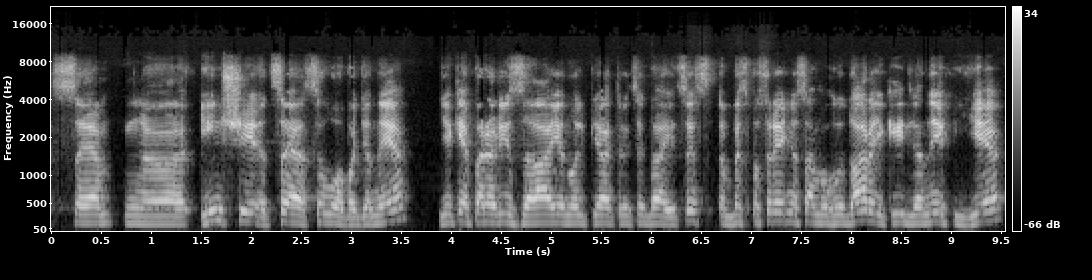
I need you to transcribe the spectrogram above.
це інші, це село Водяне, яке перерізає 0532, і це безпосередньо сам Вугледар, який для них є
